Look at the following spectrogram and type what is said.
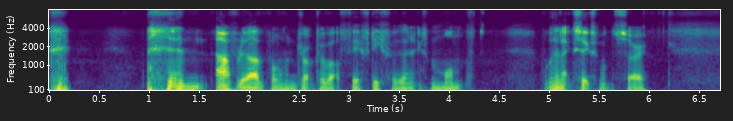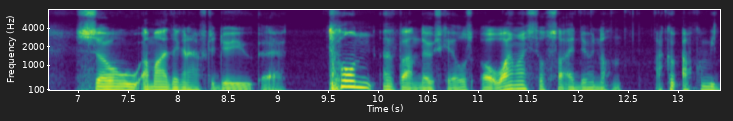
and after that, they're going to drop to about 50 for the next month. For the next six months, sorry. So I'm either going to have to do a ton of Bandos kills, or why am I still sat here doing nothing? I can I can be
